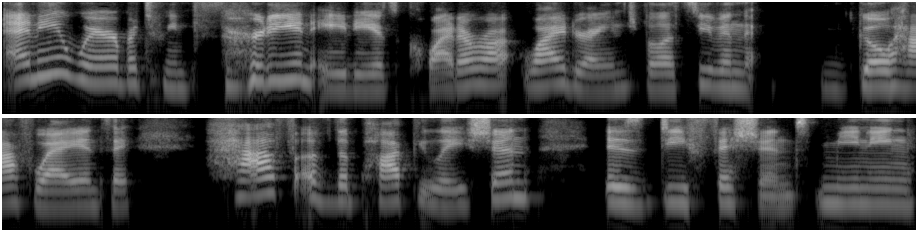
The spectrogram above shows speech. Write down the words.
anywhere between 30 and 80 is quite a wide range, but let's even go halfway and say half of the population is deficient, meaning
